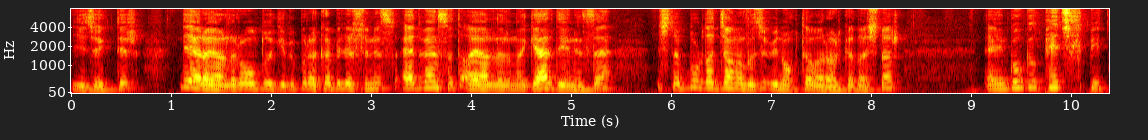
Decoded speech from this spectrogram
yiyecektir. Diğer ayarları olduğu gibi bırakabilirsiniz. Advanced ayarlarına geldiğinizde işte burada can alıcı bir nokta var arkadaşlar. E, Google Patch Speed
